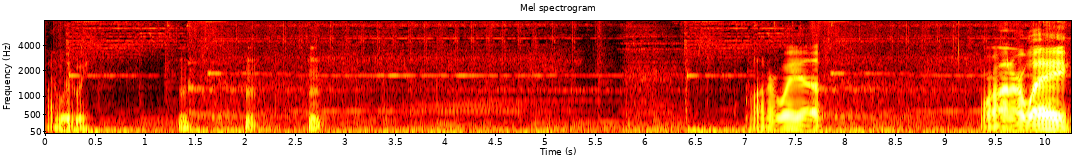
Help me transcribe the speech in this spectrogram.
Why would we? Hmm? Hmm? Hmm? We're on our way up. We're on our way.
